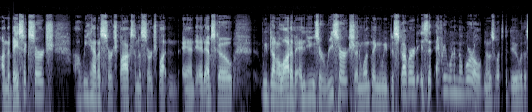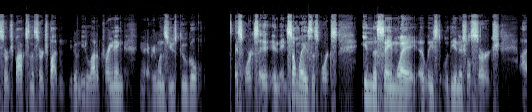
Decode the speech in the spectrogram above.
on the basic search. Uh, we have a search box and a search button. And at EBSCO, we've done a lot of end user research. And one thing we've discovered is that everyone in the world knows what to do with a search box and a search button. You don't need a lot of training. You know, everyone's used Google. This works in, in some ways, this works in the same way, at least with the initial search. Uh,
